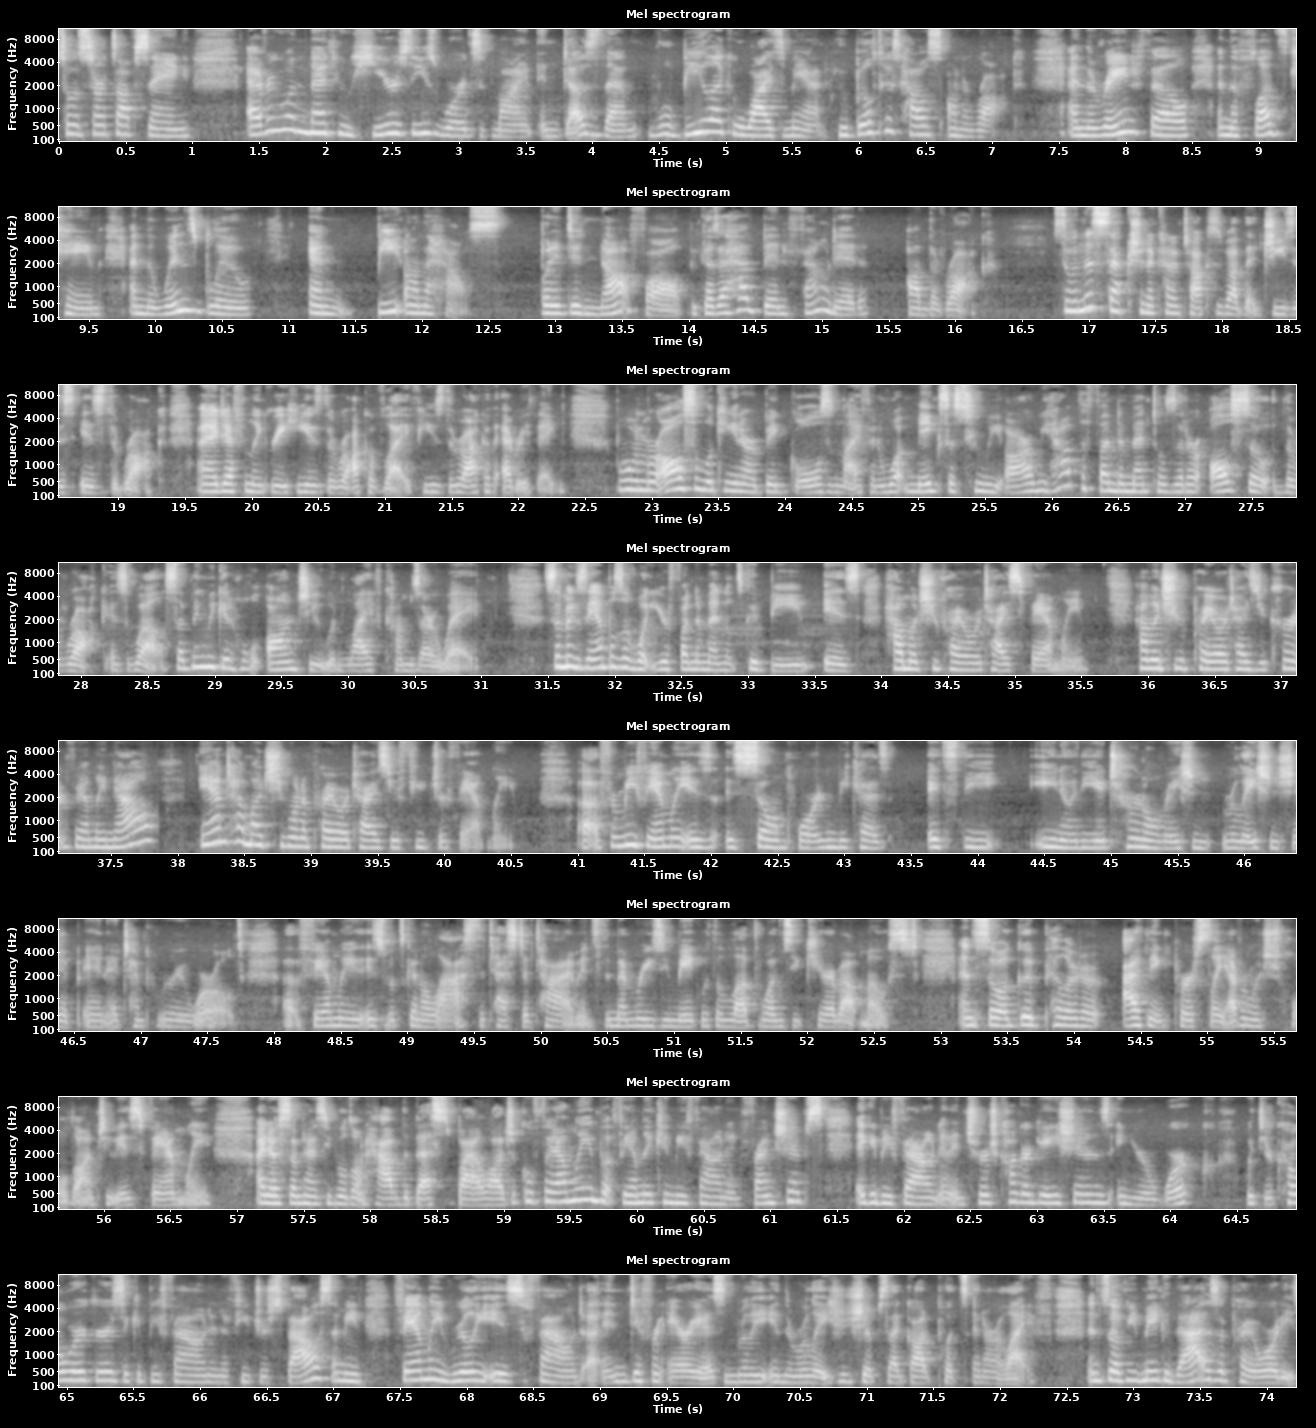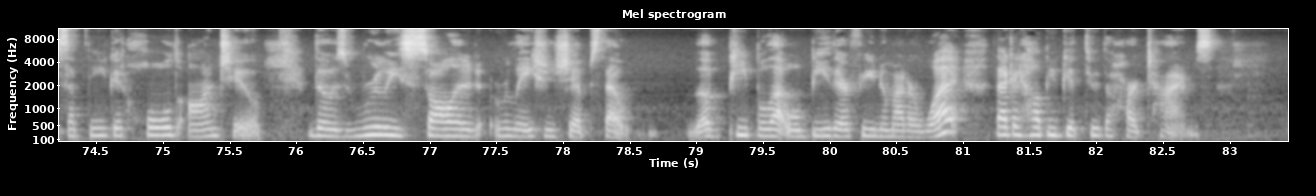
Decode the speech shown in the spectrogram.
So it starts off saying, Everyone then who hears these words of mine and does them will be like a wise man who built his house on a rock. And the rain fell, and the floods came, and the winds blew and beat on the house. But it did not fall because it had been founded on the rock. So in this section, it kind of talks about that Jesus is the rock. And I definitely agree, he is the rock of life. He's the rock of everything. But when we're also looking at our big goals in life and what makes us who we are, we have the fundamentals that are also the rock as well, something we can hold on to when life comes our way. Some examples of what your fundamentals could be is how much you prioritize family, how much you prioritize your current family now, and how much you want to prioritize your future family. Uh, for me, family is, is so important because it's the you know the eternal relationship in a temporary world. Uh, family is what's going to last the test of time. It's the memories you make with the loved ones you care about most. And so, a good pillar to, I think personally, everyone should hold on to is family. I know sometimes people don't have the best biological family, but family can be found in friendships. It can be found in church congregations, in your work with your coworkers. It could be found in a future spouse. I mean, family really is found uh, in different areas and really in the relationships that God puts in our life. And so, if you make that as a priority, something you could hold on to, those really solid relationships that of people that will be there for you no matter what, that can help you get through the hard times.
